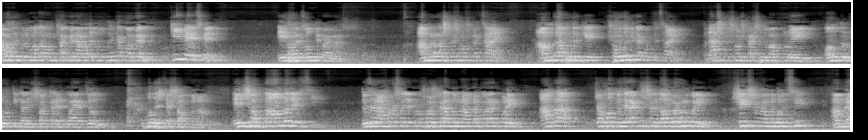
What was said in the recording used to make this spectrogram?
আমাদের কোনো মতামত থাকবে না আমাদের উপেক্ষা করবেন, কি পেয়েছেন? এইভাবে চলতে পারে না। আমরা রাষ্ট্র সংস্কার চাই, আমরা আপনাদেরকে সহযোগিতা করতে চাই। রাষ্ট্র সংস্কার শুধুমাত্র এই অন্তর্বর্তীকালীন সরকারের কয়েকজন উপদেষ্টার স্বপ্ন না। এই স্বপ্ন আমরা দেখেছি। দুই সালের কোন সংস্কার আন্দোলন আমরা করার পরে আমরা যখন দুই হাজার একুশ সালে দল গঠন করি, সেই সময় আমরা বলেছি, আমরা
